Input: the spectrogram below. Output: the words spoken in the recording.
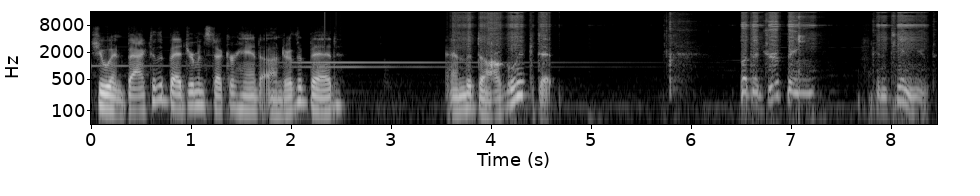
She went back to the bedroom and stuck her hand under the bed, and the dog licked it. But the dripping continued.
